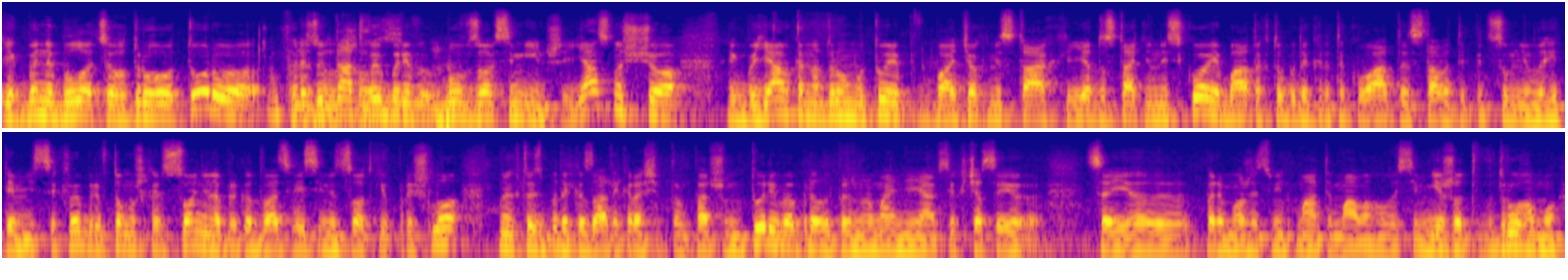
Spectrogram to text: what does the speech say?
якби не було цього другого туру, результат залишилось. виборів був зовсім інший. Ясно, що якби явка на другому турі в багатьох містах є достатньо низькою. і Багато хто буде критикувати, ставити під сумнів легітимність цих виборів. В тому ж Херсоні, наприклад, 28% прийшло. Ну і хтось буде казати, краще б там в першому турі вибрали при нормальній явці. Хоча цей, цей е, переможець міг мати мало голосів, ніж от в другому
